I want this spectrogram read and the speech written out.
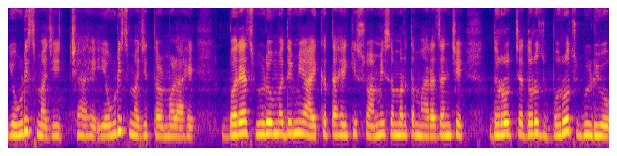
एवढीच माझी इच्छा आहे एवढीच माझी तळमळ आहे. बऱ्याच व्हिडिओमध्ये मी ऐकत आहे की स्वामी समर्थ महाराजांचे दररोजच्या दररोज बरोच व्हिडिओ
